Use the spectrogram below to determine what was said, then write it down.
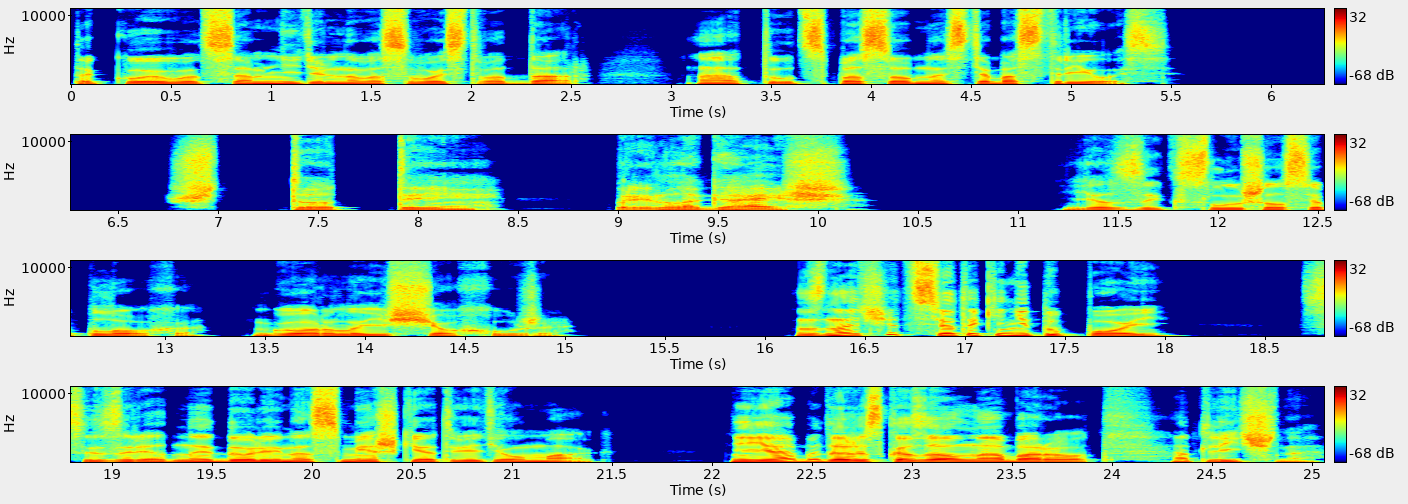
Такой вот сомнительного свойства дар. А тут способность обострилась. «Что ты предлагаешь?» Язык слушался плохо, горло еще хуже. «Значит, все таки не тупой», — с изрядной долей насмешки ответил маг. «Я бы даже сказал наоборот. Отлично.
